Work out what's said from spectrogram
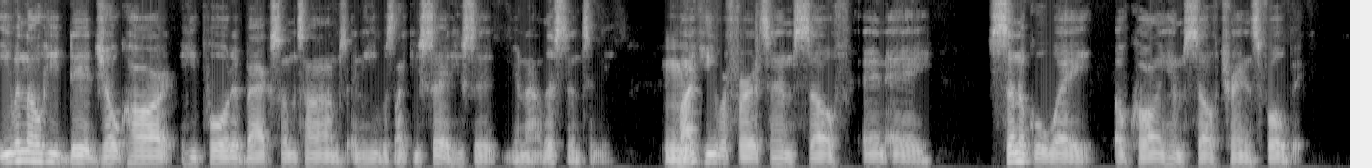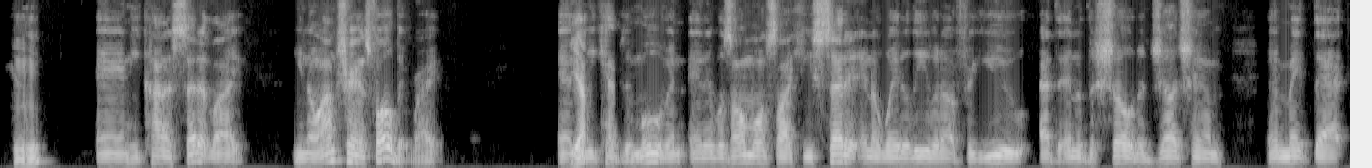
Even though he did joke hard he pulled it back sometimes and he was like you said he said you're not listening to me Mhm. like he referred to himself in a cynical way of calling himself transphobic Mhm. and he kind of said it like, you know, I'm transphobic, right? And Yep. he kept it moving, and it was almost like he said it in a way to leave it up for you at the end of the show to judge him and make that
